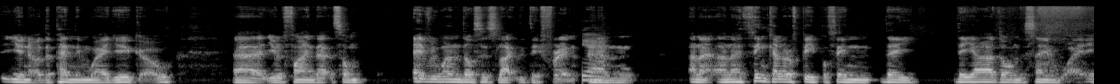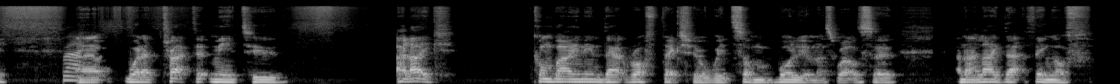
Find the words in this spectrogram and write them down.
you know, depending where you go, uh, you'll find that some everyone does it slightly different, Yeah. and and I, and I think a lot of people think they they are done the same way. Right. Uh, what attracted me to, I like combining that rough texture with some volume as well. So, and I like that thing of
